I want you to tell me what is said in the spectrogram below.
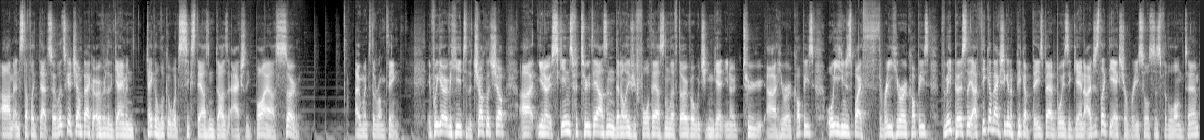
um, and stuff like that. So let's go jump back over to the game and take a look at what 6,000 does actually buy us. So I went to the wrong thing. If we go over here to the chocolate shop, uh, you know, skins for 2,000, then it leaves you 4,000 left over, which you can get, you know, two uh, hero copies, or you can just buy three hero copies. For me personally, I think I'm actually going to pick up these bad boys again. I just like the extra resources for the long term.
